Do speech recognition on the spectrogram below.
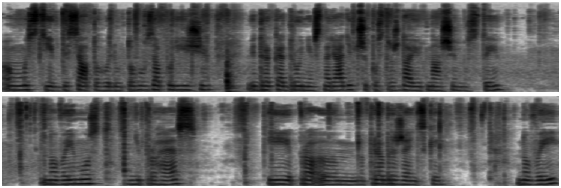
мостів 10 лютого в Запоріжжі від ракет, дронів, снарядів, чи постраждають наші мости. Новий мост, Дніпрогес і ем, Преображенський. Новий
